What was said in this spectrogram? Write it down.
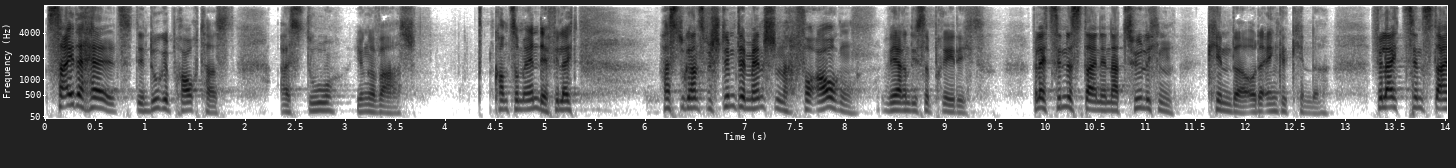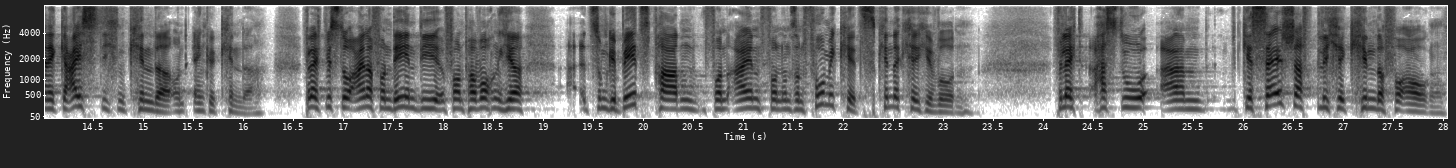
Sei der Held, den du gebraucht hast, als du jünger warst kommt zum Ende. Vielleicht hast du ganz bestimmte Menschen vor Augen während dieser Predigt. Vielleicht sind es deine natürlichen Kinder oder Enkelkinder. Vielleicht sind es deine geistlichen Kinder und Enkelkinder. Vielleicht bist du einer von denen, die vor ein paar Wochen hier zum Gebetspaten von einem von unseren Fomi-Kids, Kinderkirche wurden. Vielleicht hast du ähm, gesellschaftliche Kinder vor Augen.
